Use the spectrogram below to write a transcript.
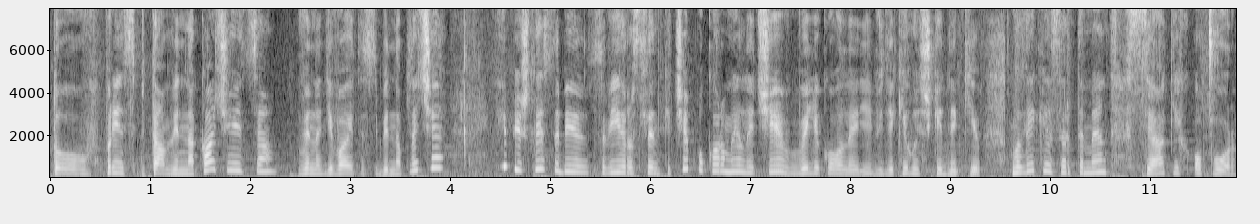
то в принципі там він накачується, ви надіваєте собі на плече і пішли собі свої рослинки, чи покормили, чи вилікували від якихось шкідників. Великий асортимент всяких опор.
